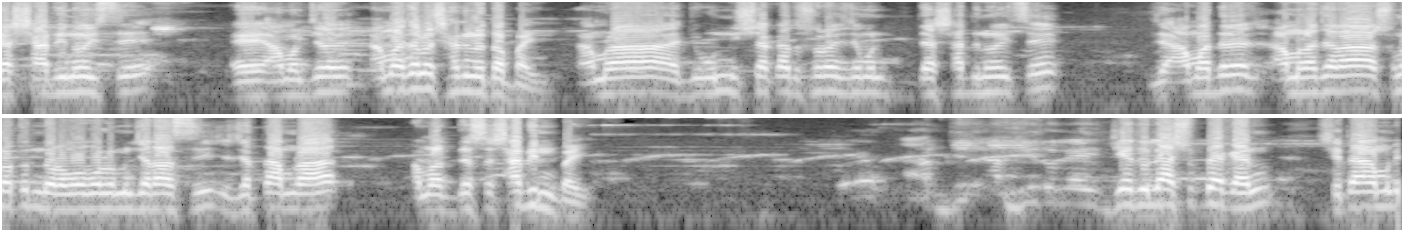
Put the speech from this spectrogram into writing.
দেশ স্বাধীন হয়েছে আমার যে আমরা যেন স্বাধীনতা পাই। আমরা উনিশশো একাত্তর সালে যেমন দেশ স্বাধীন হয়েছে, যে আমাদের আমরা যারা সনাতন ধর্মাবলম্বী যারা আছি, যাতে আমরা আমার দেশে স্বাধীন পাই। যে দলে আসুক না কেন সেটা আমরা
